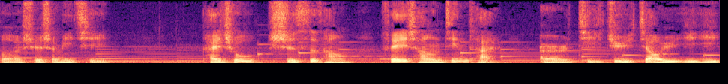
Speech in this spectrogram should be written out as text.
和学生米奇，开出十四堂非常精彩而极具教育意义、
